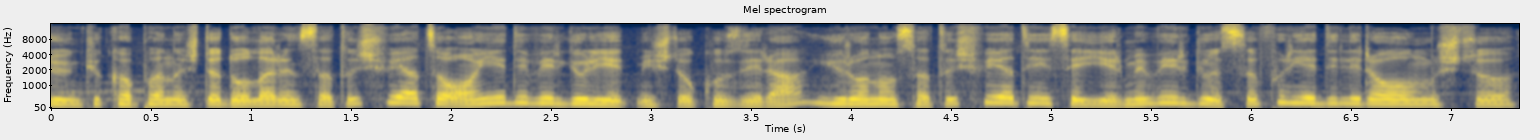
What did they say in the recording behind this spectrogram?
Dünkü kapanışta doların satış fiyatı 17,79 lira, euronun satış fiyatı ise 20,07 lira olmuştu.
